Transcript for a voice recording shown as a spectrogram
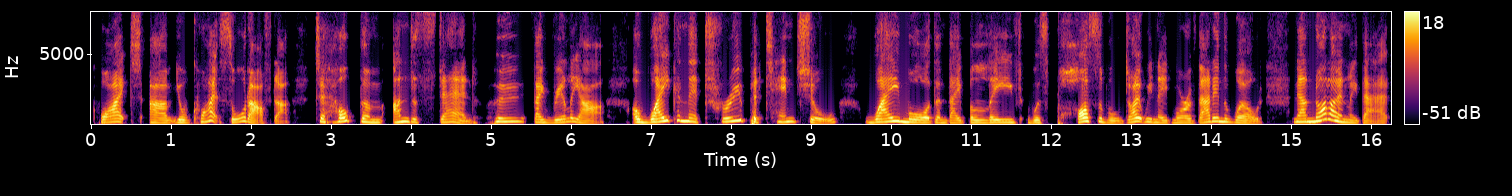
quite, um, you're quite sought after to help them understand who they really are, awaken their true potential way more than they believed was possible. Don't we need more of that in the world? Now, not only that,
